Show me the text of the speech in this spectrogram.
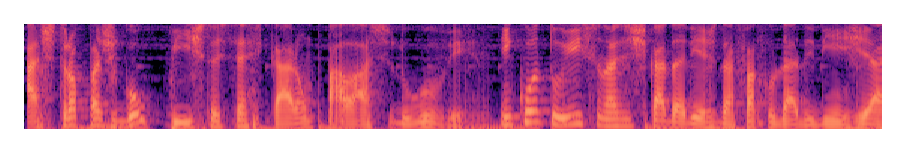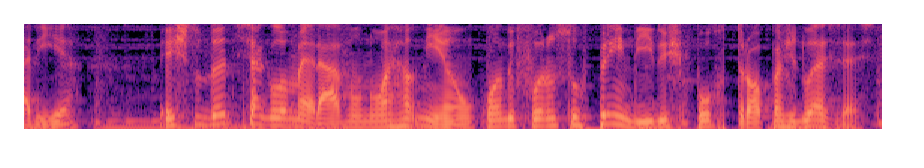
as tropas golpistas cercaram o palácio do governo. Enquanto isso, nas escadarias da Faculdade de Engenharia, Estudantes se aglomeravam numa reunião quando foram surpreendidos por tropas do exército.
